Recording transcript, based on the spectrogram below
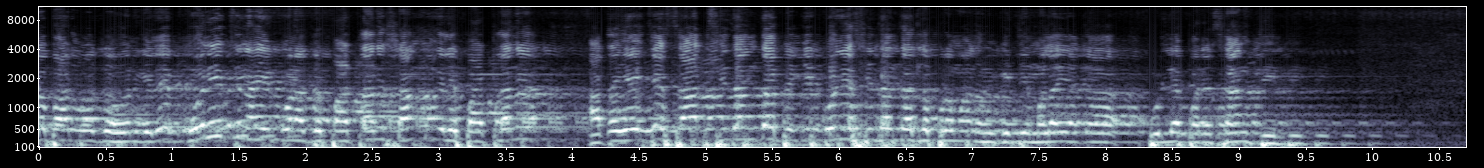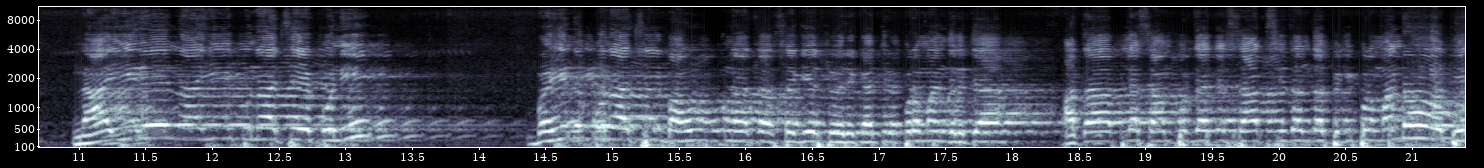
कपाड होऊन गेले. कोणीच नाही कोणाचं. पाटलानं सांगून गेले पाटलानं. आता यायच्या सात सिद्धांता कोण्या प्रमाण होईल की ते मला आता पुढल्या पर्यंत सांगतील. नाही रे नाही कुणाचे कोणी? बहीण कुणाची भाऊ कुणाचा सगळे सोयरे काहीतरी प्रमाण दिले त्या. आता आपल्या संप्रदायाच्या सात सिद्धांतापैकी प्रमाण राहा होते.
